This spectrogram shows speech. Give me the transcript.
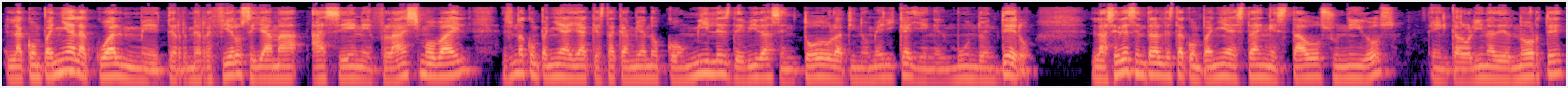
La compañía a la cual me, me, refiero se llama ACN Flash Mobile. Es una compañía ya que está cambiando con miles de vidas en toda Latinoamérica y en el mundo entero. La sede central de esta compañía está en Estados Unidos, en Carolina del Norte,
